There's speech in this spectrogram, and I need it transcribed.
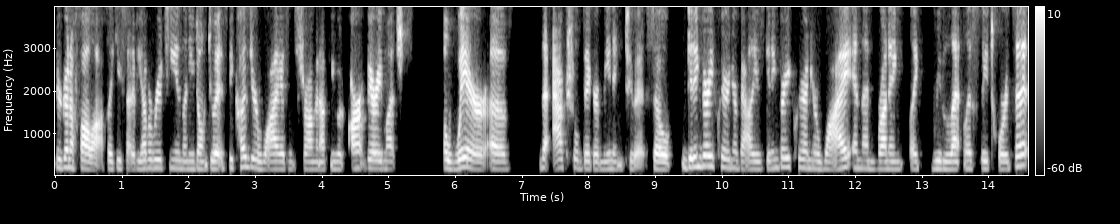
you're going to fall off. Like you said, if you have a routine and then you don't do it, it's because your why isn't strong enough. You aren't very much aware of the actual bigger meaning to it. So getting very clear on your values, getting very clear on your why, and then running like relentlessly towards it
